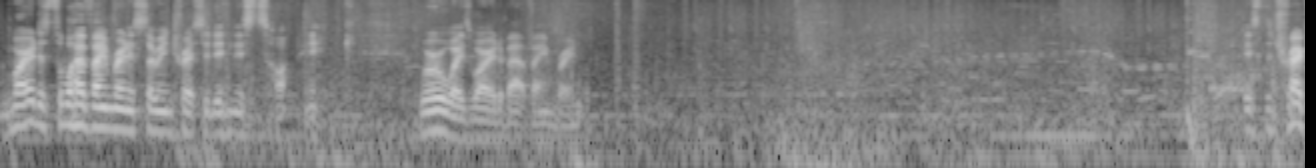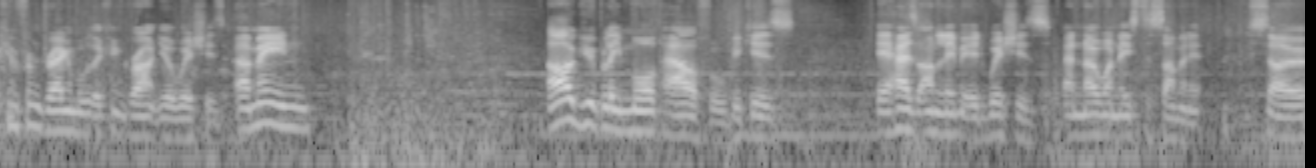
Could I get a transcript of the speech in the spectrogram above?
I'm worried as to why Vanebrain is so interested in this topic. We're always worried about Vanebrain. It's the dragon from Dragon Ball that can grant your wishes. I mean, arguably more powerful because it has unlimited wishes and no one needs to summon it. So,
